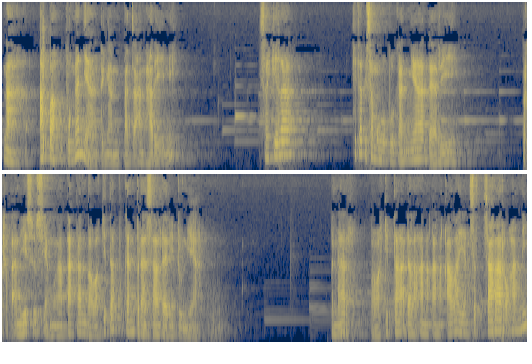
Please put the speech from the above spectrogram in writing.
Nah, apa hubungannya dengan bacaan hari ini? Saya kira kita bisa menghubungkannya dari perkataan Yesus yang mengatakan bahwa kita bukan berasal dari dunia. Benar bahwa kita adalah anak-anak Allah yang secara rohani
